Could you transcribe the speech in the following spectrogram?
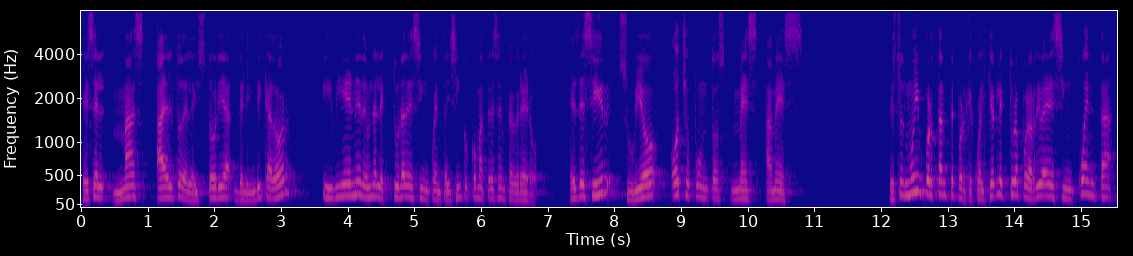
Es el más alto de la historia del indicador y viene de una lectura de 55,3 en febrero. Es decir, subió 8 puntos mes a mes. Esto es muy importante porque cualquier lectura por arriba de 50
